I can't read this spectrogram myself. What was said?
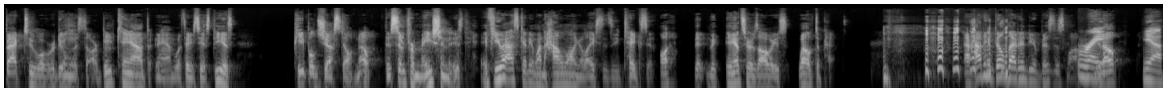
back to what we're doing with our boot camp and with ACSP is people just don't know. This information is, if you ask anyone how long a licensing takes, it the, the answer is always, well, it depends. and how do you build that into your business model? Right. You know? Yeah.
